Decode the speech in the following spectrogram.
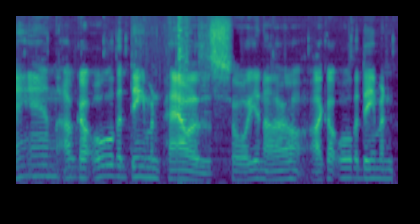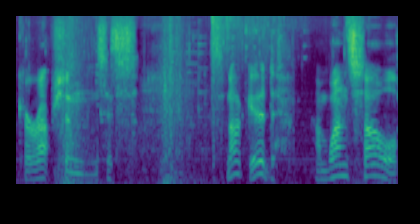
And I've got all the demon powers, or you know, I got all the demon corruptions. It's it's not good. I'm one soul.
